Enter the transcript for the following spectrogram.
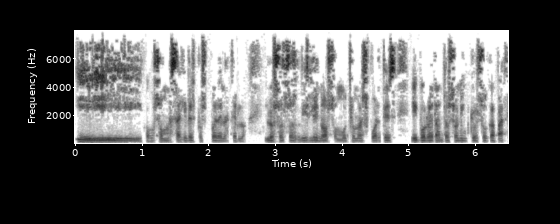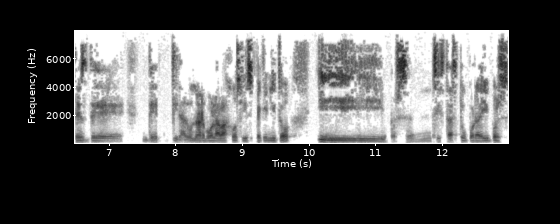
y como son más ágiles, pues pueden hacerlo. Los osos grizzly no, son mucho más fuertes y por lo tanto son incluso capaces de, de tirar un árbol abajo si es pequeñito y pues si estás tú por ahí, pues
